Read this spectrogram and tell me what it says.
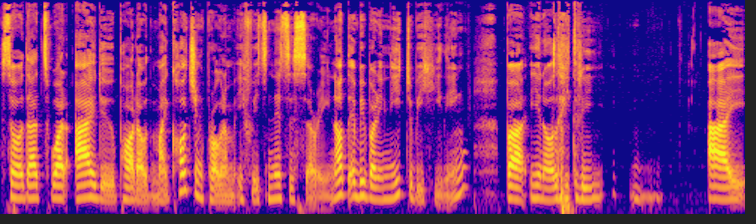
So that's what I do part of my coaching program if it's necessary. Not everybody need to be healing, but you know, lately I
